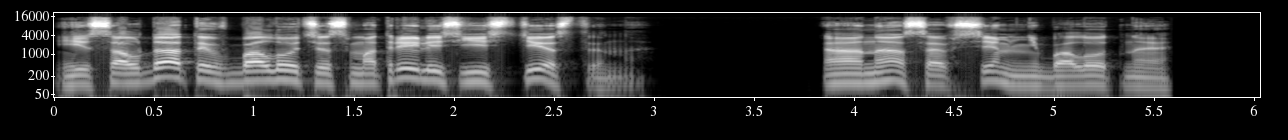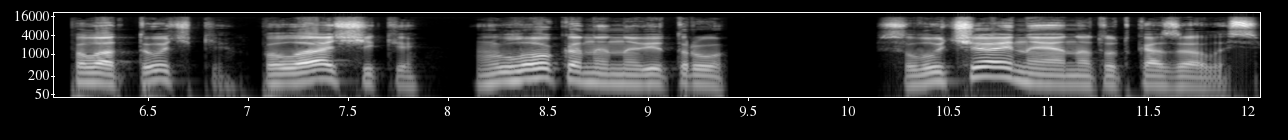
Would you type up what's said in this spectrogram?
и солдаты в болоте смотрелись естественно. А она совсем не болотная. Платочки, плащики, локоны на ветру. Случайная она тут казалась.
